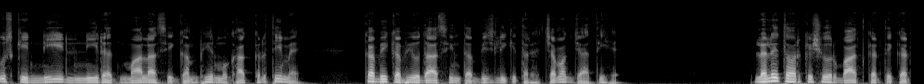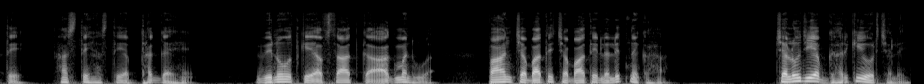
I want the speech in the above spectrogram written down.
उसकी नील नीरद माला सी गंभीर मुखाकृति में कभी कभी उदासीनता बिजली की तरह चमक जाती है। ललित और किशोर बात करते करते हँसते हँसते अब थक गए हैं। विनोद के अवसाद का आगमन हुआ। पान चबाते चबाते ललित ने कहा, चलो जी, अब घर की ओर चले।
